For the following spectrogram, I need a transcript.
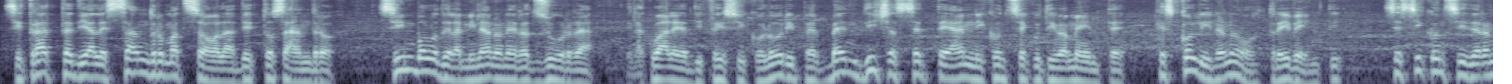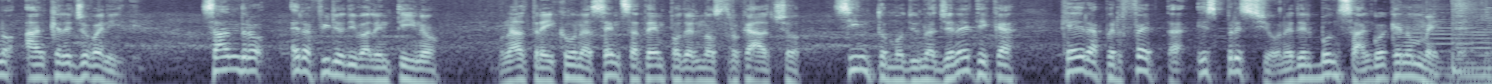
Si tratta di Alessandro Mazzola, detto Sandro, simbolo della Milano Nerazzurra, nella quale ha difeso i colori per ben 17 anni consecutivamente, che scollinano oltre i 20 se si considerano anche le giovanili. Sandro era figlio di Valentino, un'altra icona senza tempo del nostro calcio, sintomo di una genetica che era perfetta espressione del buon sangue che non mente.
